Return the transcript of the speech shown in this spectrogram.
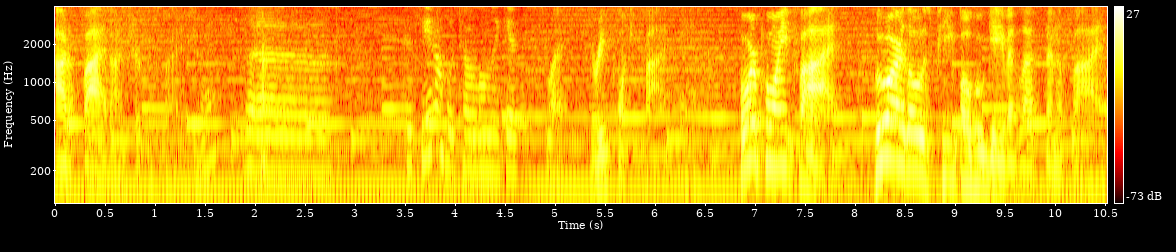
Out of five on TripAdvisor. The casino hotel only gets what? 3.5. 4.5. Who are those people who gave it less than a 5?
